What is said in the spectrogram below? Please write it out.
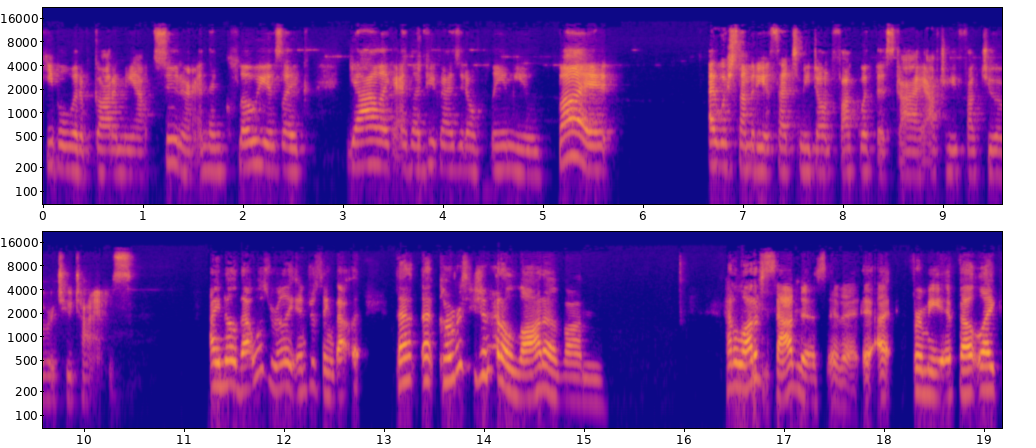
people would have gotten me out sooner. And then Khloé is like, yeah, like I love you guys, I don't blame you, but I wish somebody had said to me, don't fuck with this guy after he fucked you over two times. I know that was really interesting. That that that conversation had a lot of um had a lot of sadness in it. It- I, for me, it felt like,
